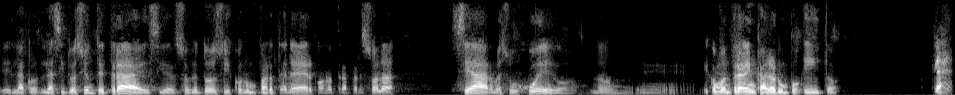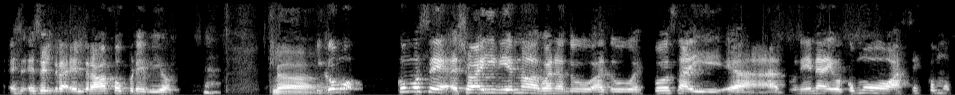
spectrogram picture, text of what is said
eh, la, situación te trae, sobre todo si es con un partener, con otra persona, se arma, es un juego, ¿no? Eh, es como entrar en calor un poquito. Claro, es, el, el, trabajo previo. Claro. ¿Y cómo, cómo se, yo ahí viendo, bueno, a tu, a tu esposa y a, tu nena, digo, ¿cómo haces como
